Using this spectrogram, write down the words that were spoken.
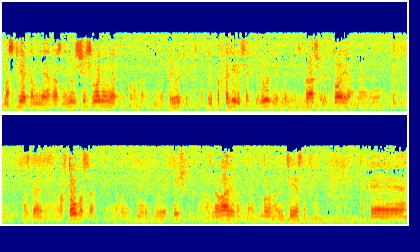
в Москве ко мне разные люди. Сегодня нет такого. Да, привыкли. Подходили всякие люди, спрашивали, кто я. Да, в автобусах в электричках, разговаривали, да, это было интересно все. Так э,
